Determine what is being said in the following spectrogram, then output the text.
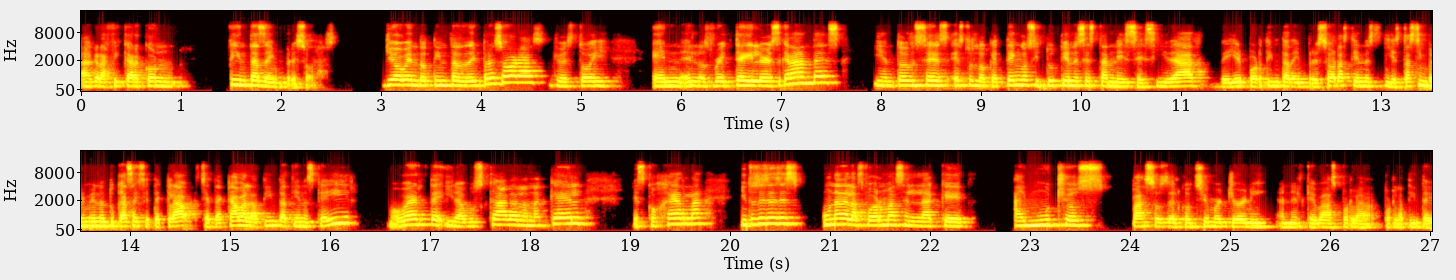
a graficar con tintas de impresoras. Yo vendo tintas de impresoras, yo estoy en, en los retailers grandes y entonces esto es lo que tengo. Si tú tienes esta necesidad de ir por tinta de impresoras tienes, y estás imprimiendo en tu casa y se te, se te acaba la tinta, tienes que ir moverte, ir a buscar a la naquel, escogerla. Y entonces esa es una de las formas en la que hay muchos pasos del consumer journey en el que vas por la, por la tinta.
